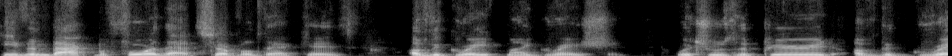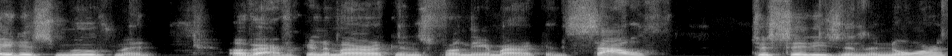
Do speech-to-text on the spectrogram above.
even back before that, several decades, of the Great Migration which was the period of the greatest movement of African Americans from the American South to cities in the North,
